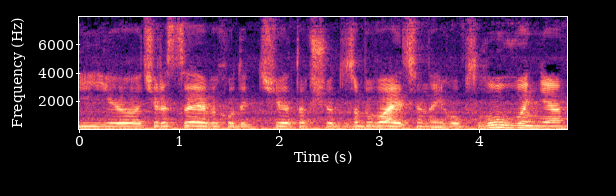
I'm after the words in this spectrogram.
і е, через це виходить так, що забивається на його обслуговування,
